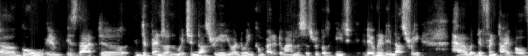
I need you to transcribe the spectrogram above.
uh, go is that uh, it depends on which industry you are doing competitive analysis because each every industry have a different type of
